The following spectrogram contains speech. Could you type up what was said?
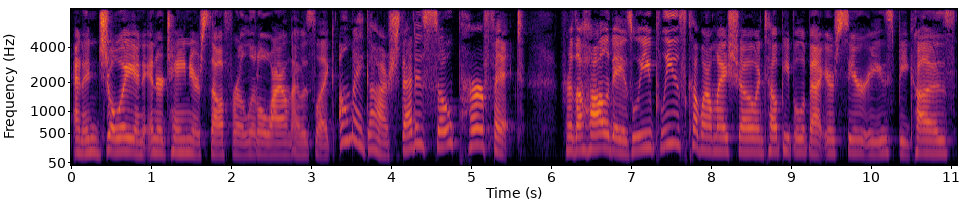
and enjoy and entertain yourself for a little while. And I was like, oh my gosh, that is so perfect for the holidays, will you please come on my show and tell people about your series? Because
